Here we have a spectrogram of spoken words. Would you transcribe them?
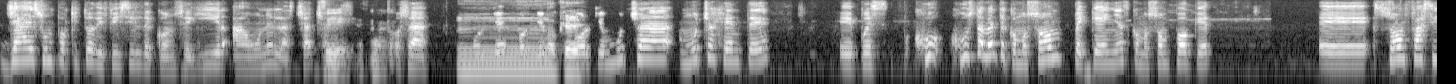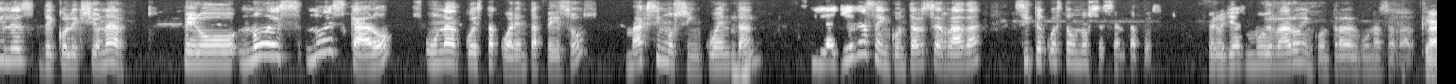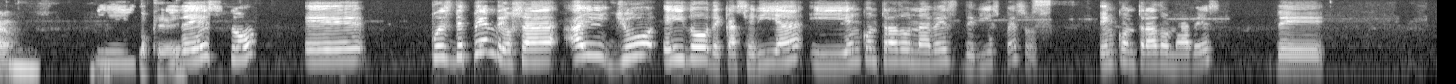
ya es un poquito difícil de conseguir aún en las chachas. Sí, exacto. O sea, porque, porque, porque mucha, mucha gente, eh, pues justamente como son pequeñas, como son pocket, eh, son fáciles de coleccionar, pero no es, no es caro. Una cuesta 40 pesos, máximo 50. Si la llegas a encontrar cerrada, sí te cuesta unos 60 pesos, pero ya es muy raro encontrar alguna cerrada. Claro. Y, de esto, eh, pues depende, o sea, hay, yo he ido de cacería y he encontrado naves de 10 pesos. He encontrado naves de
